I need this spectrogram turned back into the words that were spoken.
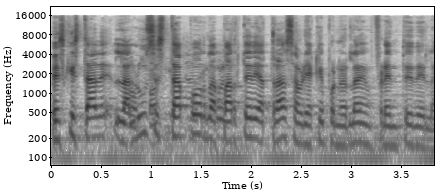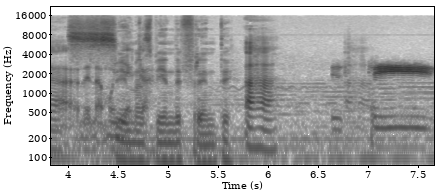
Es que está de- la No, luz está por la parte de atrás, habría que ponerla enfrente de la, de la Sí, muñeca. más bien de frente. Ajá. Este.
